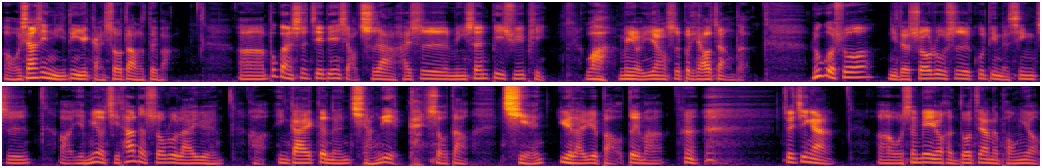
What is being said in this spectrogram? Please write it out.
啊。我相信你一定也感受到了，对吧？呃，不管是街边小吃啊，还是民生必需品，哇，没有一样是不调涨的。如果说你的收入是固定的薪资啊，也没有其他的收入来源，好，应该更能强烈感受到钱越来越薄，对吗？最近啊。啊，我身边有很多这样的朋友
